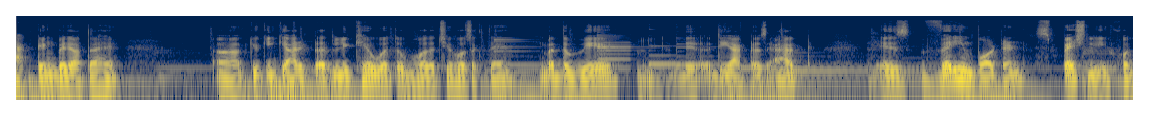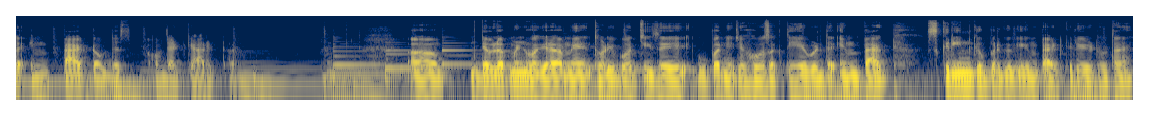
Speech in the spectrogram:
एक्टिंग पे जाता है। uh, क्योंकि कैरेक्टर लिखे हुए तो बहुत अच्छे हो सकते हैं but the way the actors act is very important specially for the impact of this of that character development वगैरह में थोड़ी बहुत चीज़ें ऊपर नीचे हो सकती है बट द इम्पैक्ट स्क्रीन के ऊपर क्योंकि इम्पैक्ट क्रिएट होता है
